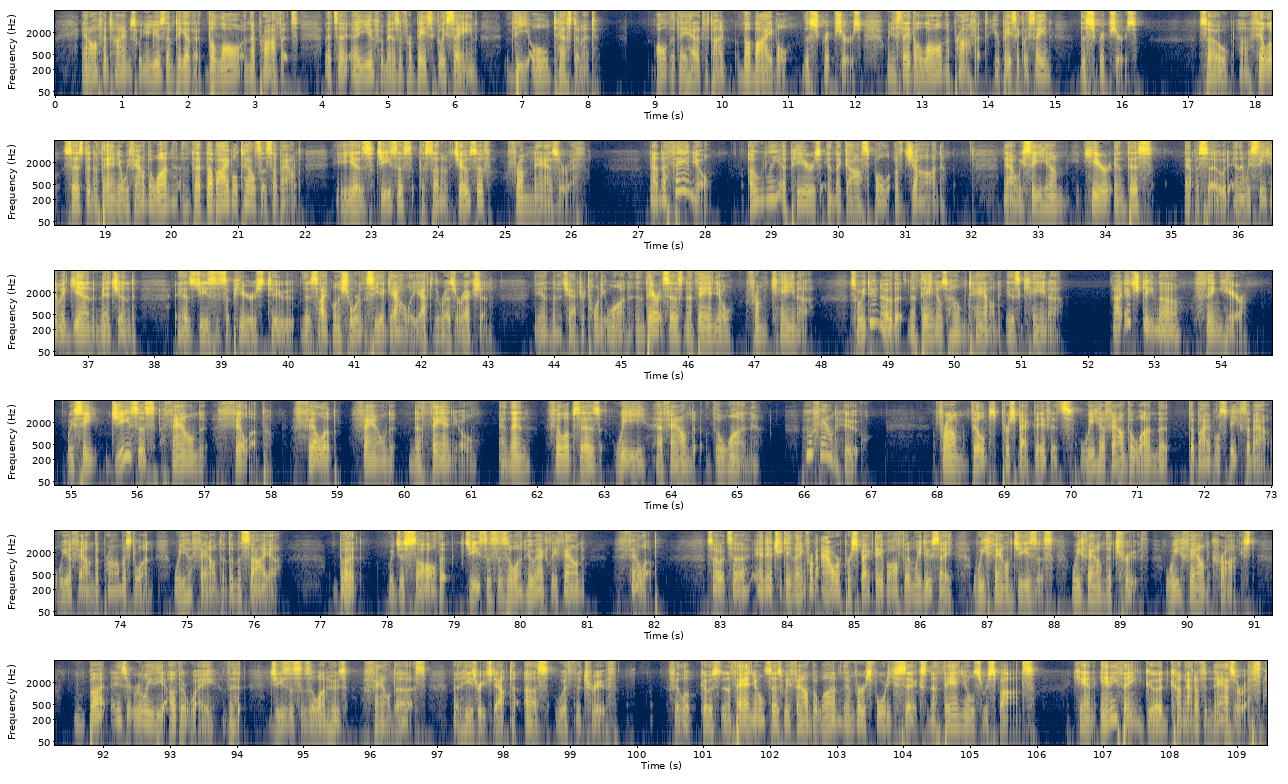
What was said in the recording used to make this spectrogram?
And oftentimes when you use them together, the law and the prophets, that's a, a euphemism for basically saying the Old Testament, all that they had at the time, the Bible, the Scriptures. When you say the law and the prophet, you're basically saying the Scriptures. So uh, Philip says to Nathanael, We found the one that the Bible tells us about. He is Jesus, the son of Joseph from Nazareth. Now, Nathanael only appears in the Gospel of John. Now, we see him here in this episode. And then we see him again mentioned as Jesus appears to the disciple on the shore of the Sea of Galilee after the resurrection in uh, chapter 21. And there it says Nathanael from Cana. So we do know that Nathanael's hometown is Cana. Now, interesting uh, thing here. We see Jesus found Philip. Philip found Nathanael. And then Philip says, We have found the one. Who found who? From Philip's perspective, it's we have found the one that the Bible speaks about. We have found the promised one. We have found the Messiah. But we just saw that Jesus is the one who actually found Philip. So it's a, an interesting thing from our perspective. Often we do say, We found Jesus. We found the truth. We found Christ. But is it really the other way that Jesus is the one who's found us, that he's reached out to us with the truth? Philip goes to Nathanael, says, We found the one. Then, verse 46, Nathanael's response Can anything good come out of Nazareth?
